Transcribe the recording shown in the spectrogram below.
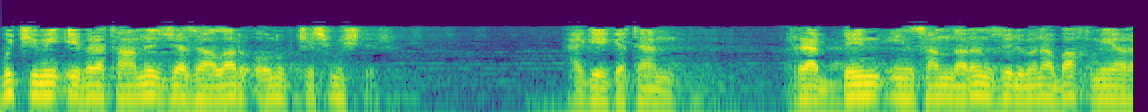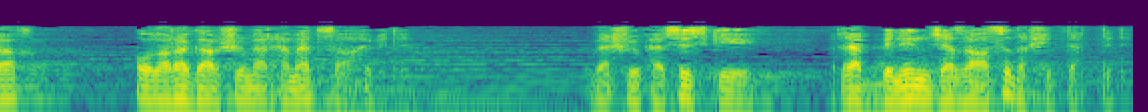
bu kimi ibrətamiz cəzalar olub keçmişdir. Həqiqətən Rəbbin insanların zülmünə baxmayaraq onlara qarşı mərhəmət sahibidir. Və şübhəsiz ki, Rəbbinin cəzası da şiddətlidir.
